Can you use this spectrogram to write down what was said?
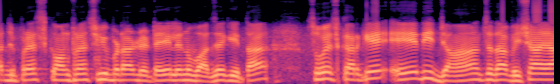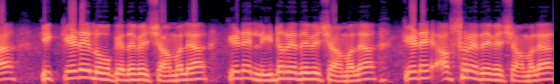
ਅੱਜ ਪ੍ਰੈਸ ਕਾਨਫਰੰਸ ਵੀ ਬੜਾ ਡਿਟੇਲ ਇਹਨੂੰ ਵਾਜ਼ੇ ਕੀਤਾ। ਸੋ ਇਸ ਕਰਕੇ ਇਹਦੀ ਜਾਂਚ ਦਾ ਵਿਸ਼ਾ ਆ ਕਿ ਕਿਹੜੇ ਲੋਕ ਇਹਦੇ ਵਿੱਚ ਸ਼ਾਮਲ ਆ, ਕਿਹੜੇ ਲੀਡਰ ਇਹਦੇ ਵਿੱਚ ਸ਼ਾਮਲ ਆ, ਕਿਹੜੇ ਅਫਸਰ ਇਹਦੇ ਵਿੱਚ ਸ਼ਾਮਲ ਆ।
